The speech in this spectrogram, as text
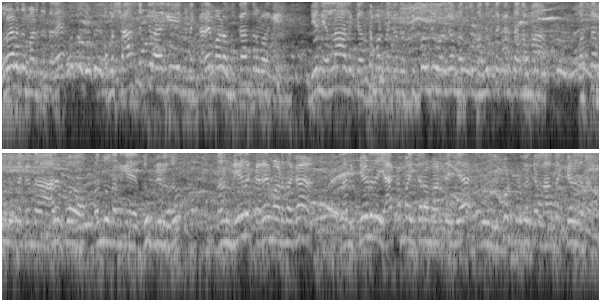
ದುರಾಡಳಿತ ಮಾಡ್ತಿದ್ದಾರೆ. ಒಬ್ಬ ಶಾಸಕರಾಗಿ ನನಗೆ ಕರೆ ಮಾಡೋ ಮುಖಾಂತರವಾಗಿ ಏನು ಎಲ್ಲ ಅಲ್ಲಿ ಕೆಲಸ ಮಾಡ್ತಕ್ಕಂಥ ಸಿಬ್ಬಂದಿ ವರ್ಗ ಮತ್ತು ಬಂದಿರ್ತಕ್ಕಂಥ ನಮ್ಮ ಹೊಸ ಬಂದಿರತಕ್ಕಂಥ ಆರೋಪ ಬಂದು ನನಗೆ ದುಡ್ಡು ನೀಡಿದ್ರು. ನಾನು ನೇರ ಕರೆ ಮಾಡಿದಾಗ ನಾನು ಕೇಳಿದೆ, ಯಾಕಮ್ಮ ಈ ಥರ ಮಾಡ್ತಾ ಇದೆಯಾ? ರಿಪೋರ್ಟ್ ಕೊಡಬೇಕಲ್ಲ ಅಂತ ಕೇಳಿದೆ ನಾನು.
